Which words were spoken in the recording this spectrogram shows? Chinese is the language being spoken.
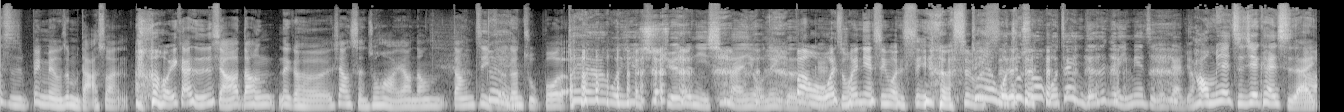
开始并没有这么打算，我一开始是想要当那个像沈春华一样当当记者跟主播的。对啊，我也是觉得你是蛮有那个。不然我为什么会念新闻系呢？是不是？对啊，我就说我在你的那个里面整个感觉。好，我们现在直接开始来。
